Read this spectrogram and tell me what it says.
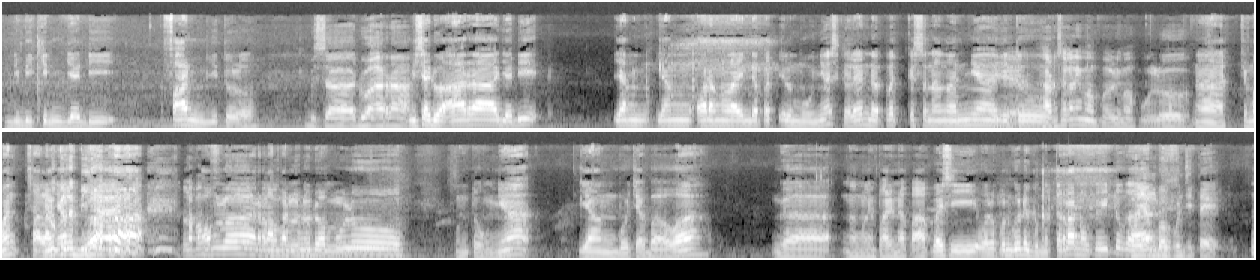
dibikin jadi fun gitu loh. bisa dua arah Bisa dua arah jadi yang yang orang lain dapat ilmunya sekalian dapat kesenangannya Iya. gitu. Harusnya kan 50 50. Nah cuman Lu salahnya kelebihan. gua 80 over 80 20. Untungnya yang bocah bawah nggak nggak ngelemparin apa-apa sih walaupun gue udah gemeteran waktu itu kan oh yang bawa kunci teh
